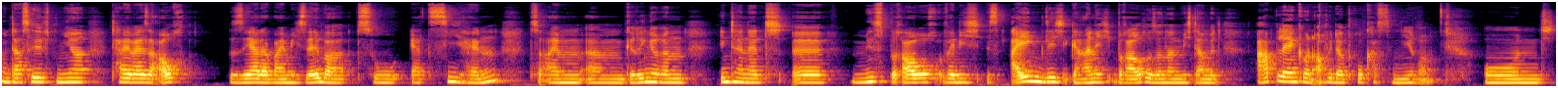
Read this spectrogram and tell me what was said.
Und das hilft mir teilweise auch sehr dabei, mich selber zu erziehen, zu einem ähm, geringeren Internet. Äh, wenn ich es eigentlich gar nicht brauche, sondern mich damit ablenke und auch wieder prokrastiniere. Und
